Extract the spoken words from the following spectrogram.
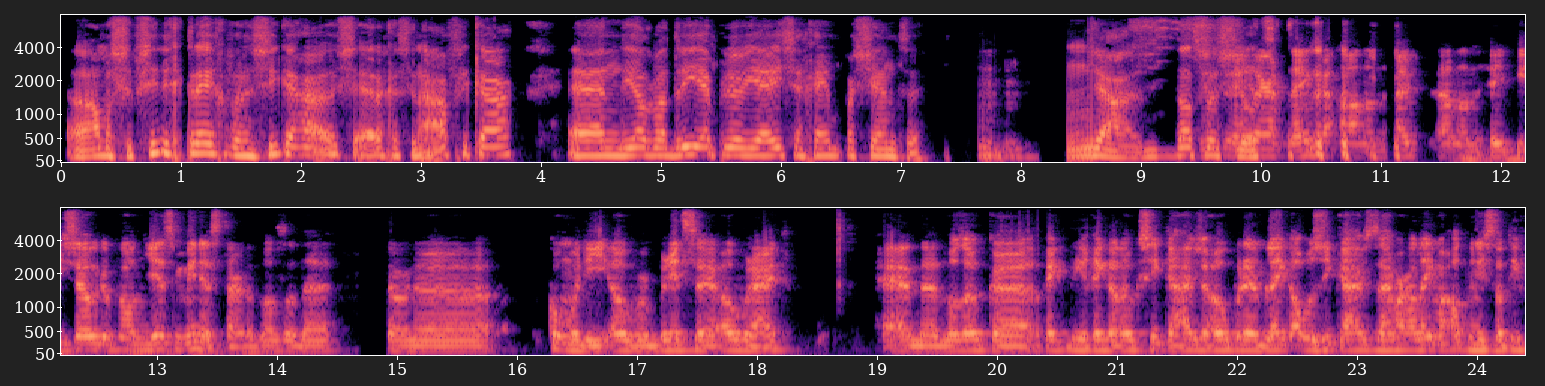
eh, allemaal subsidie gekregen voor een ziekenhuis ergens in Afrika. En die had maar drie employees en geen patiënten. Ja, dat Ik soort moet heel shit. erg denken aan een, aan een episode van Yes Minister. Dat was een, eh, zo'n eh, comedy over Britse overheid. En eh, het was ook, eh, ging- die ging dan ook ziekenhuizen openen. Het bleek allemaal ziekenhuizen te zijn waar alleen maar administratief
